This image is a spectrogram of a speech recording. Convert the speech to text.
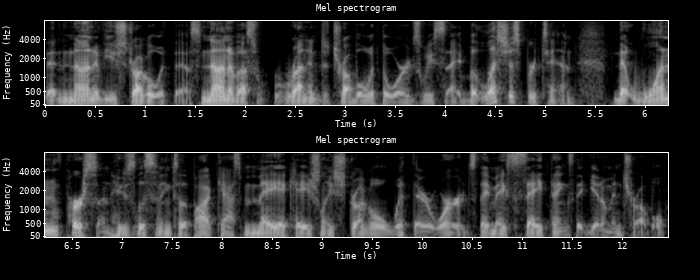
that none of you struggle with this. None of us run into trouble with the words we say. But let's just pretend that one person who's listening to the podcast may occasionally struggle with their words. They may say things that get them in trouble.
